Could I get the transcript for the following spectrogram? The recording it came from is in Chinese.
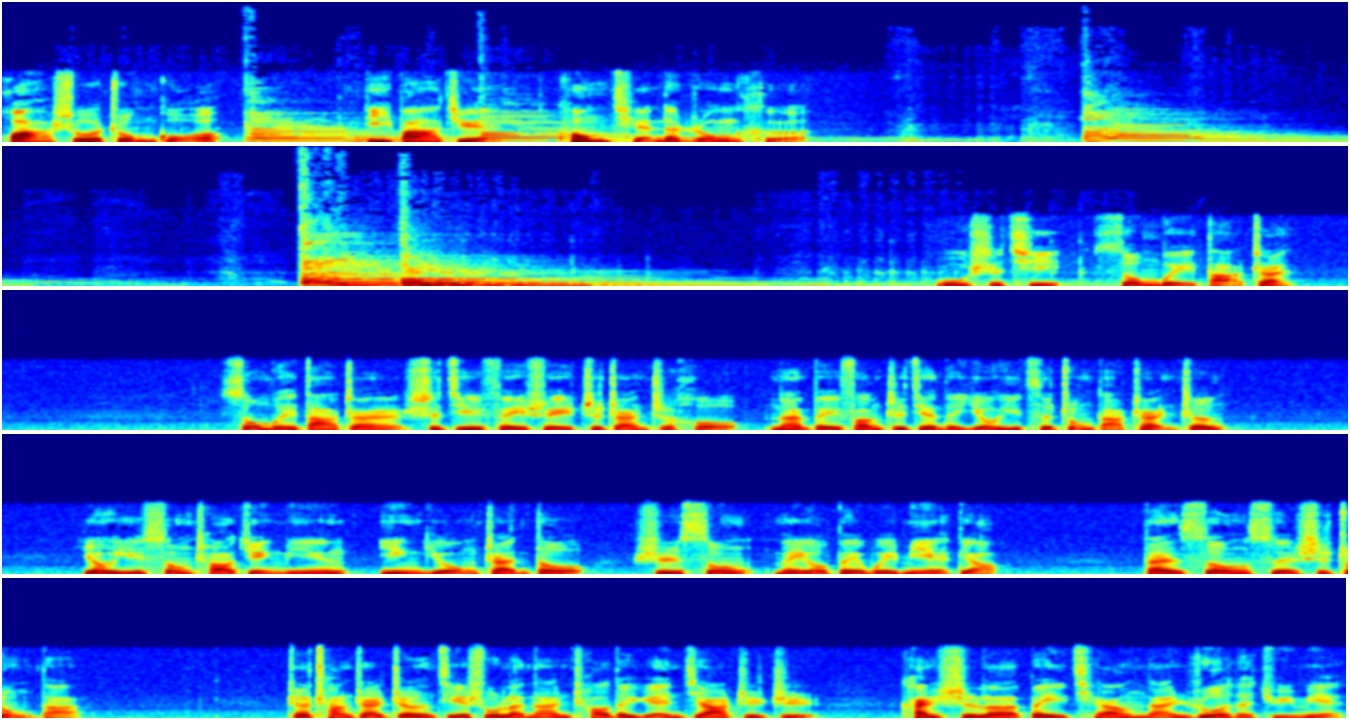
话说中国第八卷空前的融合。五十七，宋魏大战。宋魏大战是继淝水之战之后，南北方之间的又一次重大战争。由于宋朝军民英勇战斗，使宋没有被魏灭掉，但宋损失重大。这场战争结束了南朝的元嘉之治，开始了北强南弱的局面。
